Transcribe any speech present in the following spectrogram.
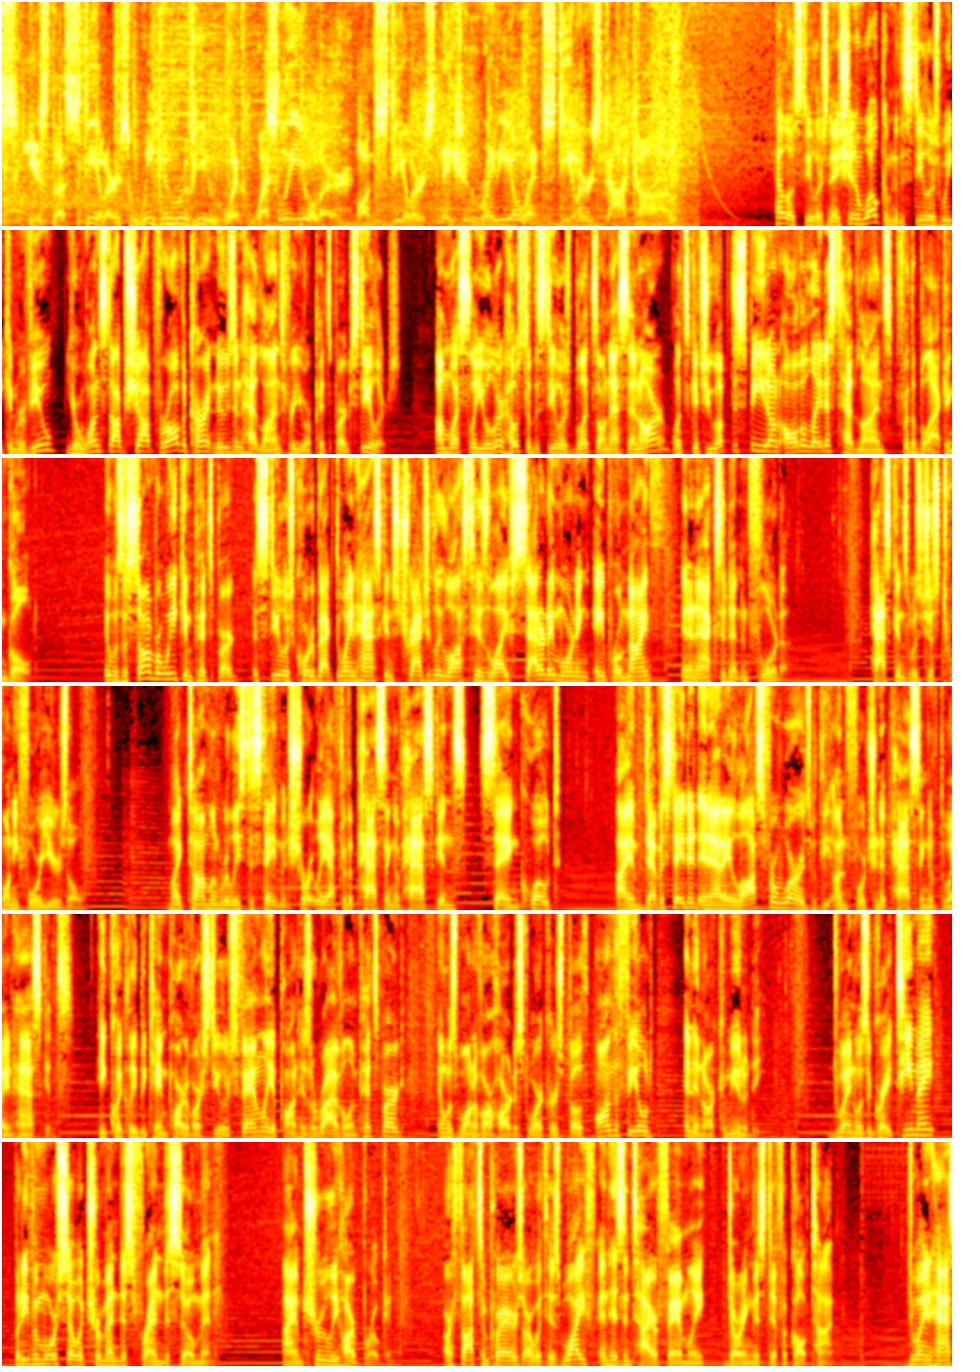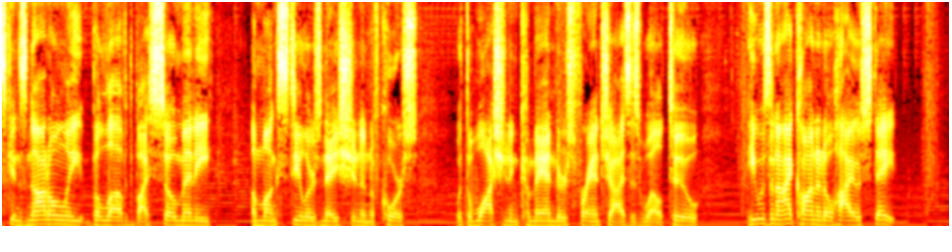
This is the Steelers Week in Review with Wesley Euler on Steelers Nation Radio and Steelers.com. Hello, Steelers Nation, and welcome to the Steelers Week in Review, your one stop shop for all the current news and headlines for your Pittsburgh Steelers. I'm Wesley Euler, host of the Steelers Blitz on SNR. Let's get you up to speed on all the latest headlines for the black and gold. It was a somber week in Pittsburgh as Steelers quarterback Dwayne Haskins tragically lost his life Saturday morning, April 9th, in an accident in Florida. Haskins was just 24 years old. Mike Tomlin released a statement shortly after the passing of Haskins, saying, quote, I am devastated and at a loss for words with the unfortunate passing of Dwayne Haskins. He quickly became part of our Steelers family upon his arrival in Pittsburgh and was one of our hardest workers both on the field and in our community. Dwayne was a great teammate, but even more so a tremendous friend to so many. I am truly heartbroken. Our thoughts and prayers are with his wife and his entire family during this difficult time. Dwayne Haskins, not only beloved by so many among Steelers Nation and, of course, with the Washington Commanders franchise as well, too, he was an icon at Ohio State,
